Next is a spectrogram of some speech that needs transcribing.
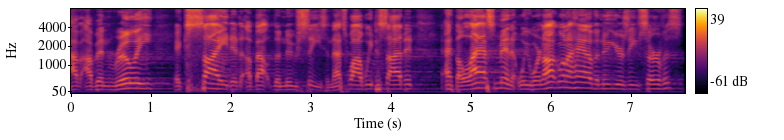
I've, I've been really excited about the new season. That's why we decided at the last minute we were not going to have a New Year's Eve service.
